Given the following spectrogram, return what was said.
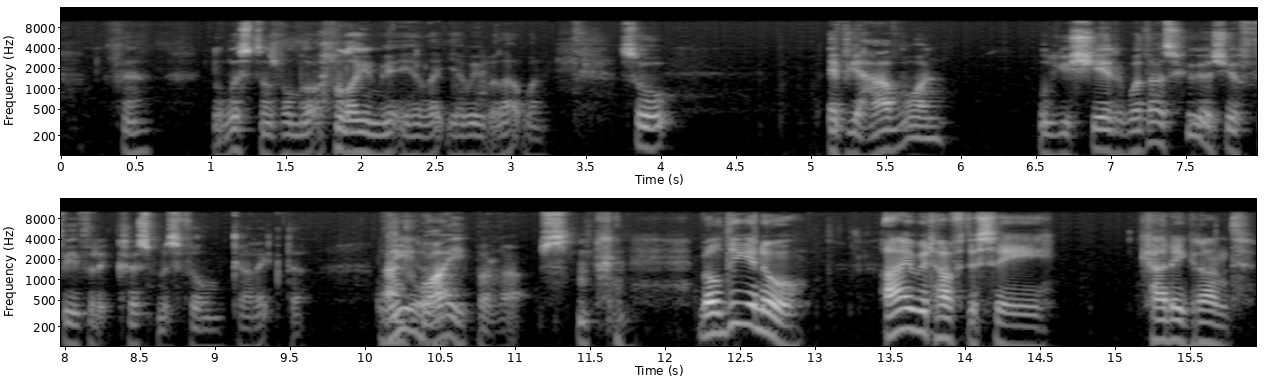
the listeners will not allow me to let you away with that one. So, if you have one, will you share with us who is your favourite Christmas film character? And you know? why, perhaps? Well, do you know, I would have to say Cary Grant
